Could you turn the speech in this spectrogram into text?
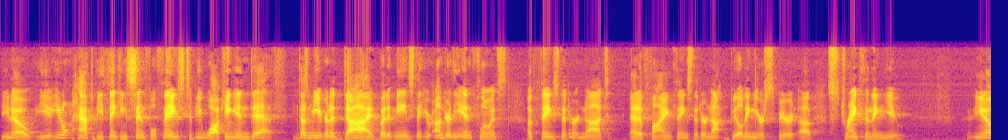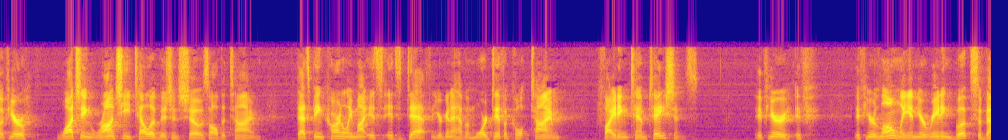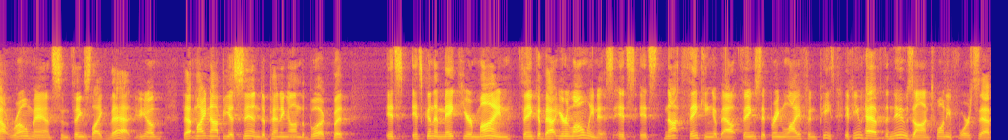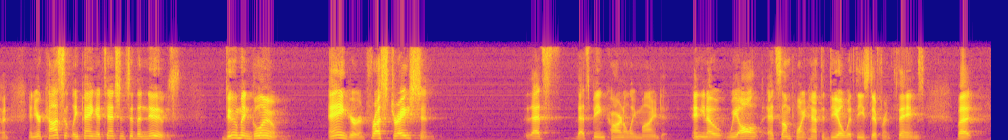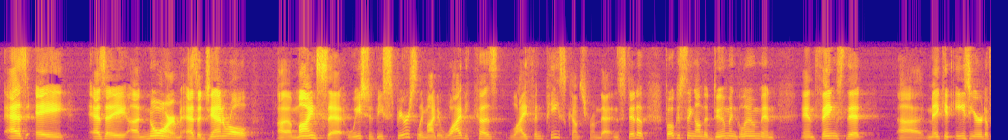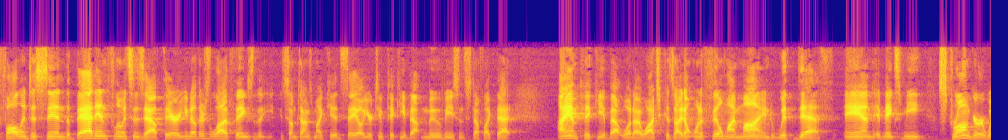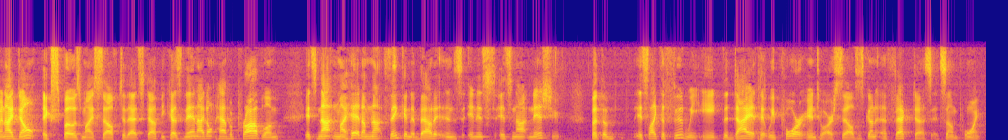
you know, you, you don't have to be thinking sinful things to be walking in death. It doesn't mean you're going to die, but it means that you're under the influence of things that are not edifying, things that are not building your spirit up, strengthening you. You know, if you're watching raunchy television shows all the time, that's being carnally minded. It's, it's death. You're going to have a more difficult time fighting temptations. If you're, if, if you're lonely and you're reading books about romance and things like that, you know, that might not be a sin depending on the book, but it's, it's going to make your mind think about your loneliness. It's, it's not thinking about things that bring life and peace. If you have the news on 24 7 and you're constantly paying attention to the news, doom and gloom, anger and frustration, that's, that's being carnally minded. And you know, we all at some point have to deal with these different things. But as a, as a, a norm, as a general uh, mindset, we should be spiritually minded. Why? Because life and peace comes from that. Instead of focusing on the doom and gloom and, and things that uh, make it easier to fall into sin, the bad influences out there. You know, there's a lot of things that sometimes my kids say, oh, you're too picky about movies and stuff like that. I am picky about what I watch because I don't want to fill my mind with death. And it makes me stronger when I don't expose myself to that stuff because then I don't have a problem it's not in my head. I'm not thinking about it, and, it's, and it's, it's not an issue. But the, it's like the food we eat, the diet that we pour into ourselves is going to affect us at some point.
